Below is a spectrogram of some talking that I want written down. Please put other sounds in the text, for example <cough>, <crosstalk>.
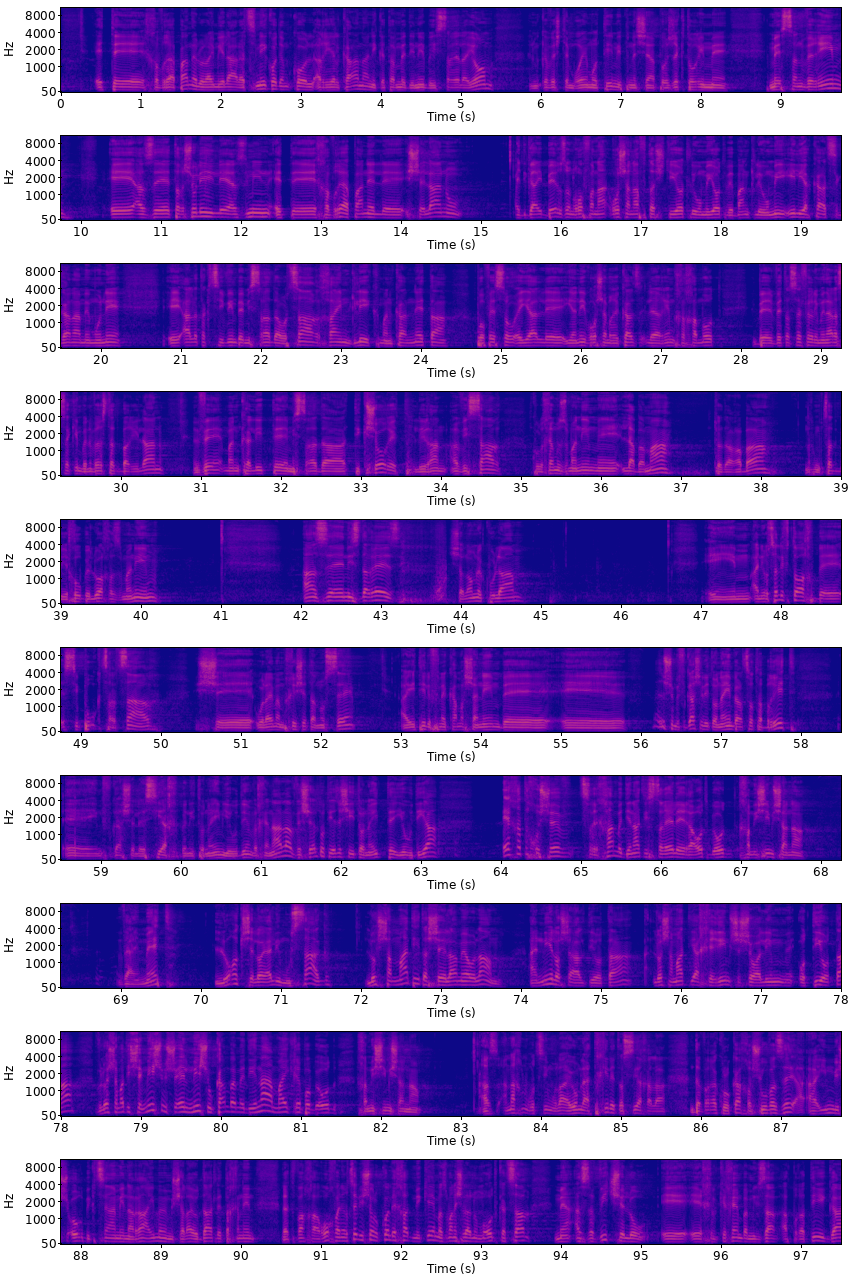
את חברי הפאנל, אולי מילה על עצמי. קודם כל, אריאל כהנא, אני כתב מדיני בישראל היום. אני מקווה שאתם רואים אותי מפני שהפרוז'קטורים מסנוורים. אז תרשו לי להזמין את חברי הפאנל שלנו, את גיא ברזון, ראש ענף תשתיות לאומיות בבנק לאומי, איליה כץ, סגן הממונה על התקציבים במשרד האוצר, חיים גליק, מנכ"ל נטע, פרופסור אייל יניב, ראש המרכז לערים חכמות בבית הספר למנהל עסקים באוניברסיטת בר אילן, ומנכ"לית משרד התקשורת, לירן אבישר. כולכם מוזמנים לבמה. תודה רבה. אנחנו קצת באיחור בלוח הזמנים. אז נזדרז. שלום לכולם. אני רוצה לפתוח בסיפור קצרצר שאולי ממחיש את הנושא. הייתי לפני כמה שנים באיזשהו מפגש של עיתונאים בארצות הברית, עם מפגש של שיח בין עיתונאים יהודים וכן הלאה, ושאלת אותי איזושהי עיתונאית יהודייה, איך אתה חושב צריכה מדינת ישראל להיראות בעוד חמישים שנה? והאמת, לא רק שלא היה לי מושג, לא שמעתי את השאלה מעולם. אני לא שאלתי אותה, לא שמעתי אחרים ששואלים אותי אותה, ולא שמעתי שמישהו שואל מישהו כאן במדינה מה יקרה פה בעוד חמישים שנה. אז אנחנו רוצים אולי היום להתחיל את השיח על הדבר הכל כך חשוב הזה, האם יש אור בקצה המנהרה, האם הממשלה יודעת לתכנן לטווח הארוך, ואני רוצה לשאול כל אחד מכם, הזמן שלנו מאוד קצר, מהזווית שלו, חלקכם במגזר הפרטי, גיא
